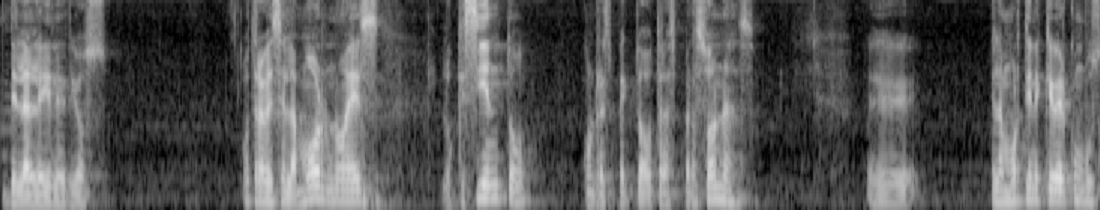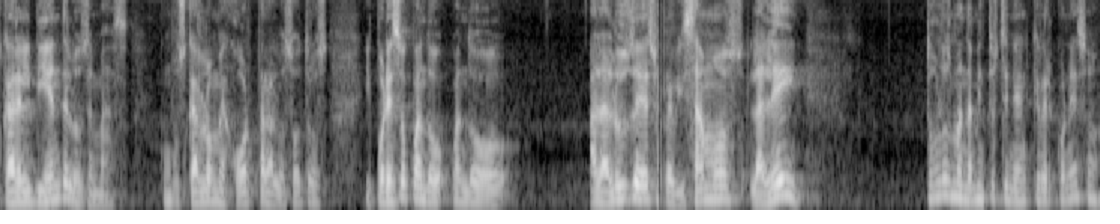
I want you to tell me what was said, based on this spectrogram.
de la ley de Dios. Otra vez, el amor no es lo que siento con respecto a otras personas. Eh, el amor tiene que ver con buscar el bien de los demás, con buscar lo mejor para los otros. Y por eso cuando, cuando a la luz de eso revisamos la ley, todos los mandamientos tenían que ver con eso.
